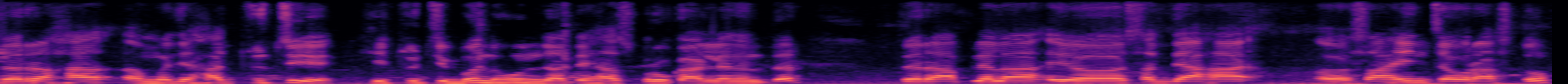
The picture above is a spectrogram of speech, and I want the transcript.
तर हा म्हणजे हा चुची आहे. ही चुची बंद होऊन जाते हा स्क्रू काढल्यानंतर. तर आपल्याला सध्या हा सहा इंचावर असतो.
